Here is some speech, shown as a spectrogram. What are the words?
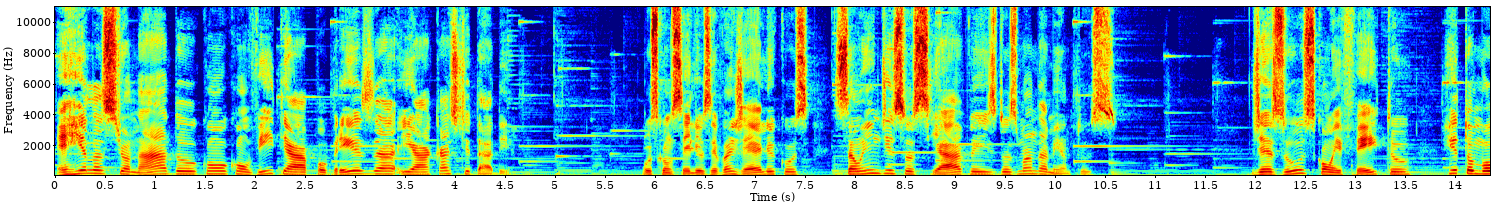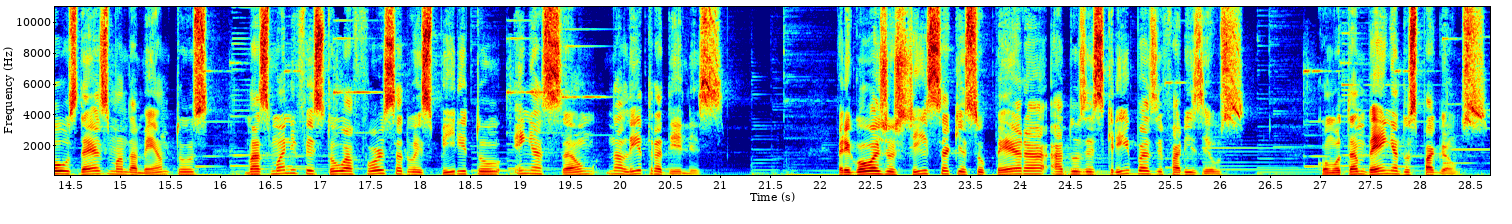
é relacionado com o convite à pobreza e à castidade. Os conselhos evangélicos são indissociáveis dos mandamentos. Jesus, com efeito, retomou os dez mandamentos mas manifestou a força do Espírito em ação na letra deles. Pregou a justiça que supera a dos escribas e fariseus, como também a dos pagãos.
